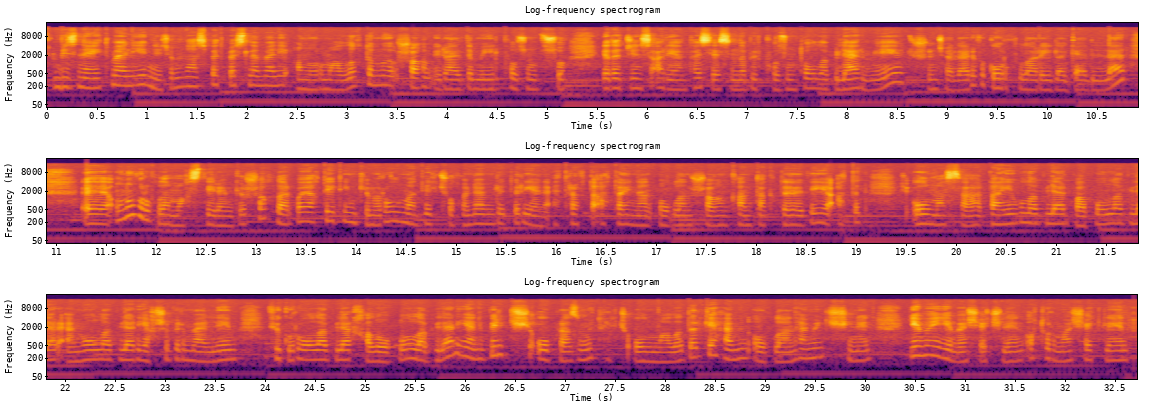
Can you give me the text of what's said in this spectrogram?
Biz nə etməliyik, necə münasibət bəsləməliyik, anormallıqdırmı, uşağın irəlidə meyil pozuntusu ya da cinsi orientasiyasında bir pozuntu ola bilərmi, düşüncələri və qorxuları ilə gəlirlər. Onu vurğulamaq istəyirəm ki, uşaqlar bayaq dediyim kimi rol model çox önəmlidir. Yəni ətrafda ata ilə oğlan uşağın kontaktı və ya atı olmasa, dayı ola bilər, baba ola bilər, əmi ola bilər, yaxşı bir müəllim fiquru ola bilər, xalaoğlu ola bilər. Yəni bir kişi obrazı mütləq ki olmalıdır ki, həmin oğlan, həmin kişinin şəklinin, yemək yemə şəklinin, oturma şəklinin,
